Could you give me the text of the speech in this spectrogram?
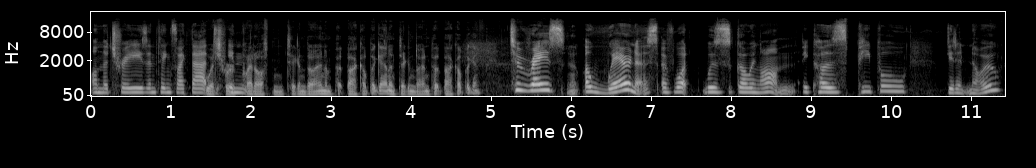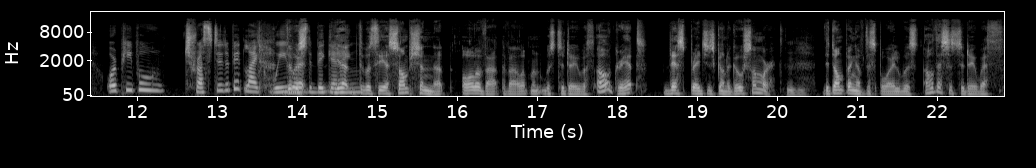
on the trees and things like that which were in- quite often taken down and put back up again and taken down and put back up again. to raise Yeah. awareness of what was going on because people didn't know or people trusted a bit like we There were was- at the beginning. Yeah, there was the assumption that all of that development was to do with, oh, great, this bridge is going to go somewhere. Mm-hmm. The dumping of the spoil was, oh, this is to do with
